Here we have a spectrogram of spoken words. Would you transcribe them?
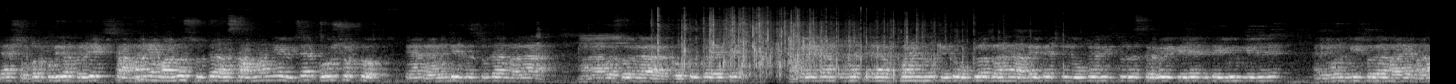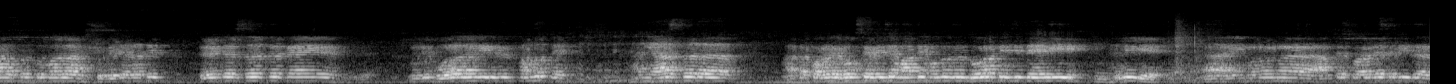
या शंभर कोटीचा प्रोजेक्ट सामान्य माणूस सुद्धा असामान्य विचार करू शकतो त्या धनंजयचा सुद्धा मला मनापासून कौतुक करायचे. अमेरिका त्यांना फंड तिथे उपलब्ध राहणार अमेरिकेचे उपयोगी सुद्धा सर्वे केले तिथे येऊन गेलेले. आणि म्हणून मी सुद्धा माझ्या मनापासून तुम्हाला शुभेच्छा राहते तळेकर सर तर काय म्हणजे बोलायला लागले थांबत नाही. आणि आज तर आता परवा लोकसेवेच्या माध्यमातून जोरात त्याची तयारी झालेली आहे आणि म्हणून आमच्या स्वराज्यासाठी जर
